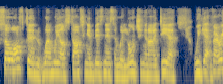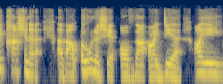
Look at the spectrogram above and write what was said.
so often when we are starting in business and we're launching an idea, we get very passionate about ownership of that idea, i.e.,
